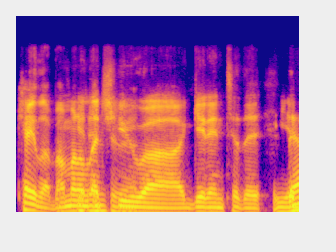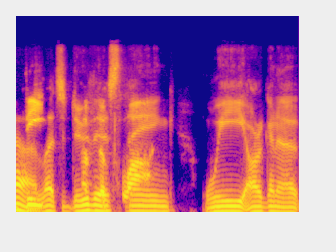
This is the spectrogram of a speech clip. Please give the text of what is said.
Caleb, I'm going to let you uh get into the yeah deep let's do this thing. We are gonna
